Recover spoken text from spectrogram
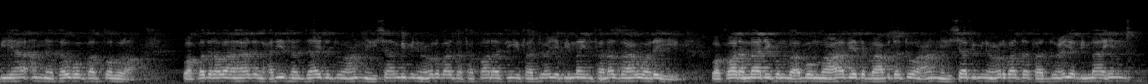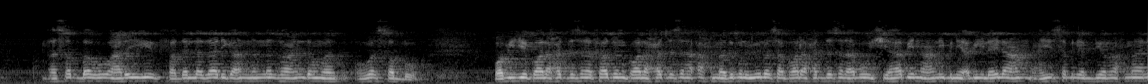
بها أن ثوبه قد طهر وقد روى هذا الحديث الزايد عن هشام بن عروة فقال فيه فدعي بماء فنزعه عليه. وقال مالك وأبو معاوية وعبدة عن هشام بن عروة فدعي بماء فصبه عليه فدل ذلك أن النزع عندهم هو الصب. وبه قال حدثنا فاد قال حدثنا أحمد بن يونس قال حدثنا أبو شهاب عن ابن أبي ليلى عن عيسى بن عبد الرحمن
